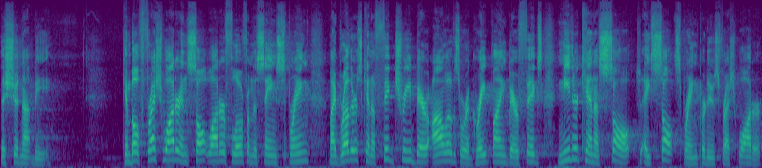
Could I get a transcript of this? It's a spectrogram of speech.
this should not be. Can both fresh water and salt water flow from the same spring? My brothers, can a fig tree bear olives or a grapevine bear figs? Neither can a salt, a salt spring produce fresh water.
